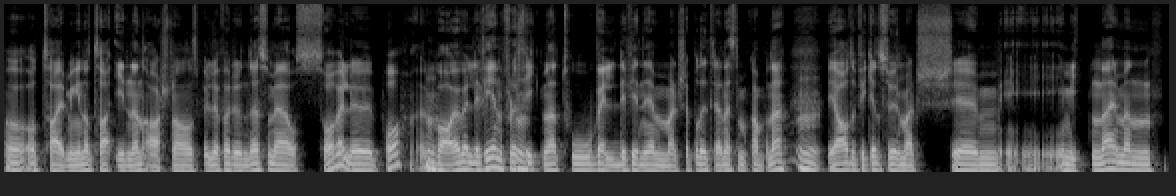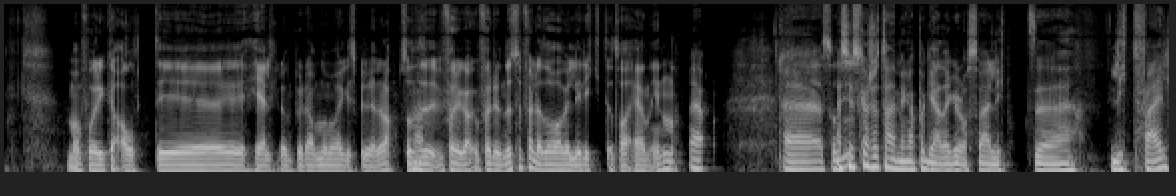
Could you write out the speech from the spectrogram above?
Og, og timingen å ta inn en Arsenal-spiller for runde, som jeg også så veldig på, var jo veldig fin. For du fikk med deg to veldig fine hjemmematcher på de tre neste kampene. Ja, du fikk en sur match i, i, i midten der, men man får ikke alltid helt grønt program når man velger spillere. da. Så det, forrige, forrige runde så føler jeg det var veldig riktig å ta én inn. da. Ja. Eh, så Jeg syns kanskje timinga på Gallagher også er litt, eh, litt feil.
